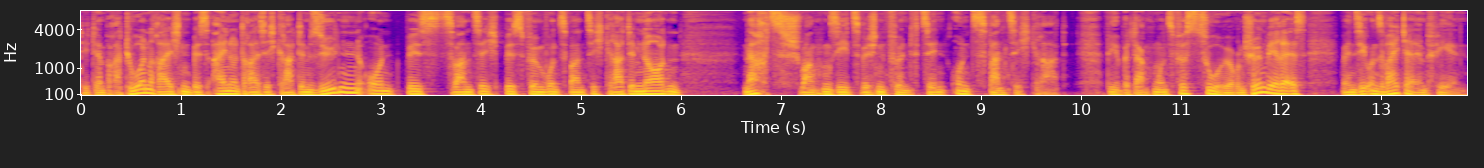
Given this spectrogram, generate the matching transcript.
Die Temperaturen reichen bis 31 Grad im Süden und bis 20 bis 25 Grad im Norden. Nachts schwanken sie zwischen 15 und 20 Grad. Wir bedanken uns fürs Zuhören. Schön wäre es, wenn Sie uns weiterempfehlen.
